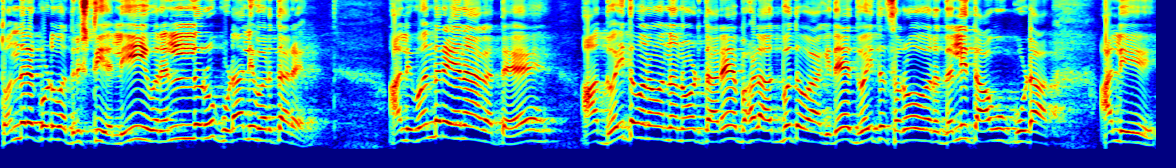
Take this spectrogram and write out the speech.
ತೊಂದರೆ ಕೊಡುವ ದೃಷ್ಟಿಯಲ್ಲಿ ಇವರೆಲ್ಲರೂ ಕೂಡ ಅಲ್ಲಿ ಬರ್ತಾರೆ. ಅಲ್ಲಿ ಬಂದರೆ ಏನಾಗತ್ತೆ ಆ ದ್ವೈತವನವನ್ನು ನೋಡ್ತಾರೆ, ಬಹಳ ಅದ್ಭುತವಾಗಿದೆ. ದ್ವೈತ ಸರೋವರದಲ್ಲಿ ತಾವು ಕೂಡ ಅಲ್ಲಿ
